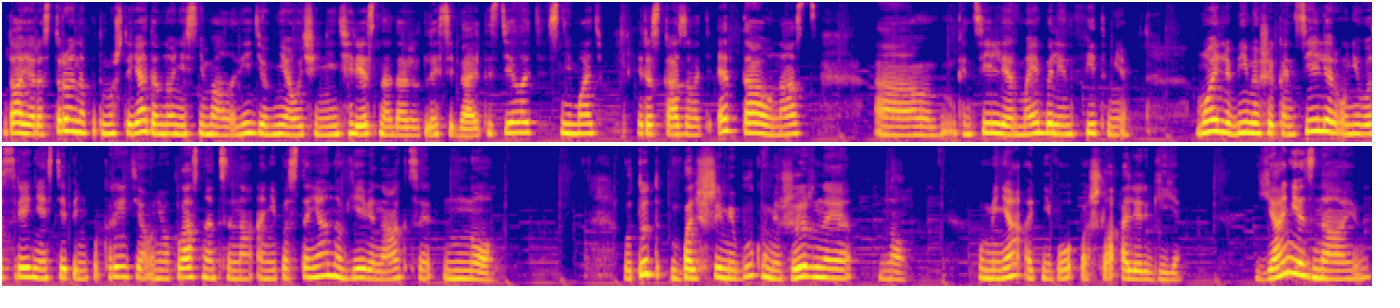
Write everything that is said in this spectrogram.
Да, я расстроена, потому что я давно не снимала видео. Мне очень интересно даже для себя это сделать, снимать и рассказывать. Это у нас э, консилер Maybelline Fit Me. Мой любимейший консилер, у него средняя степень покрытия, у него классная цена, они постоянно в Еве на акции, но вот тут большими буквами жирное «но». У меня от него пошла аллергия. Я не знаю,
